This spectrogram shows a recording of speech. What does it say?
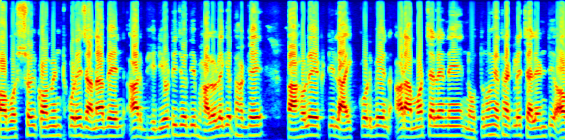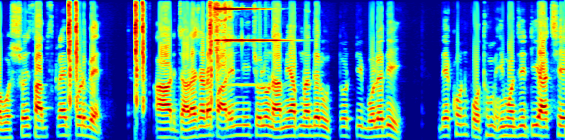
অবশ্যই কমেন্ট করে জানাবেন। আর ভিডিওটি যদি ভালো লেগে থাকে, তাহলে একটি লাইক করবেন। আর আমার চ্যানেলে নতুন হয়ে থাকলে চ্যানেলটি অবশ্যই সাবস্ক্রাইব করবেন। আর যারা যারা পারেননি, চলুন আমি আপনাদের উত্তরটি বলে দিই। দেখুন, প্রথম ইমোজিটি আছে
